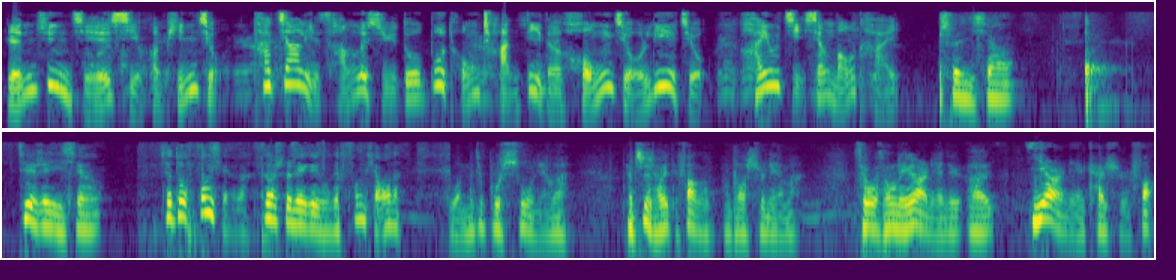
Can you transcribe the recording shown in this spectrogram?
任俊杰喜欢品酒，他家里藏了许多不同产地的红酒、烈酒，还有几箱茅台。是一箱，这是一箱，这都封起来了，都是那个有的封条的。我们就不十五年了，那至少也得放个五到十年嘛。所以我从零二年这个呃一二年开始放。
